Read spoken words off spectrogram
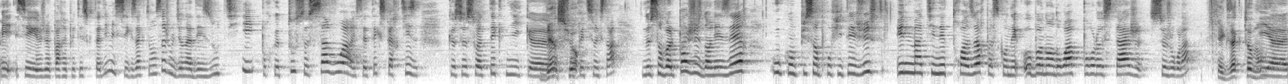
Mais c'est, je vais pas répéter ce que tu as dit, mais c'est exactement ça. Je me dis, on a des outils pour que tout ce savoir et cette expertise, que ce soit technique, euh, compétition, etc., ne s'envole pas juste dans les airs ou qu'on puisse en profiter juste une matinée de trois heures parce qu'on est au bon endroit pour le stage ce jour-là. Exactement. Et euh,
